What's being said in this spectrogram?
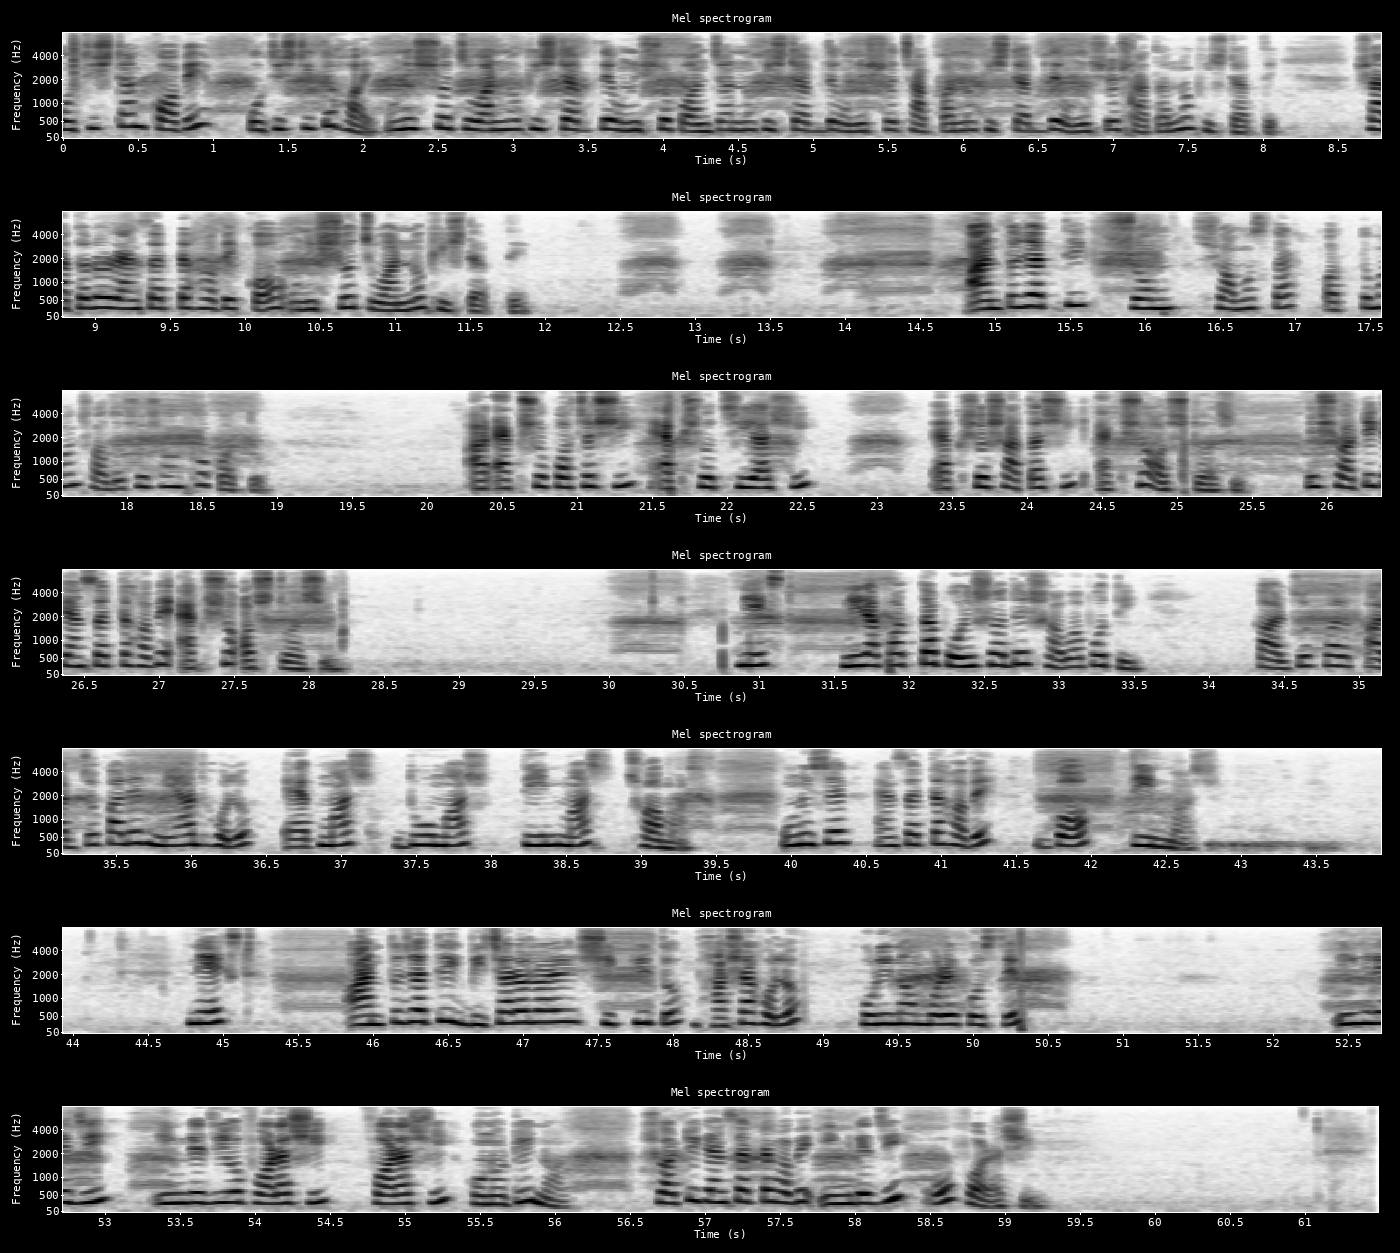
প্রতিষ্ঠান কবে প্রতিষ্ঠিত হয়? উনিশশো চুয়ান্ন খ্রিস্টাব্দে, উনিশশো পঞ্চান্ন খ্রিস্টাব্দে, উনিশশো ছাপ্পান্ন খ্রিস্টাব্দে, উনিশশো সাতান্ন খ্রিস্টাব্দে। সতেরোর অ্যান্সারটা হবে ক, উনিশশো চুয়ান্ন খ্রিস্টাব্দে। আন্তর্জাতিক সম- সংস্থার বর্তমান সদস্য সংখ্যা কত? আর একশো পঁচাশি, একশো ছিয়াশি, একশো সাতাশি, একশো অষ্টআশি। এর সঠিক অ্যান্সারটা হবে একশো অষ্টআশি। নেক্সট, নিরাপত্তা পরিষদের সভাপতি কার্যকাল কার্যকালের মেয়াদ হলো এক মাস, দু মাস, তিন মাস, ছ মাস। উনিশের অ্যান্সারটা হবে গ, তিন মাস। নেক্সট আন্তর্জাতিক বিচারালয়ের স্বীকৃত ভাষা হলো কুড়ি নম্বরের কোশ্চেন ইংরেজি ইংরেজি ও ফরাসি ফরাসি কোনোটি নয়। সঠিক অ্যান্সারটা হবে ইংরেজি ও ফরাসি।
